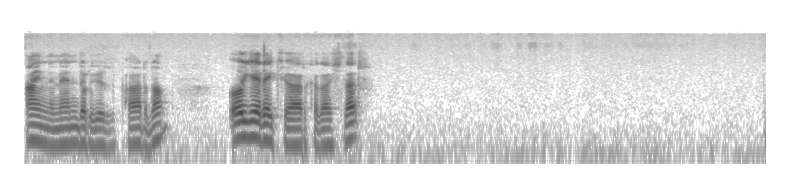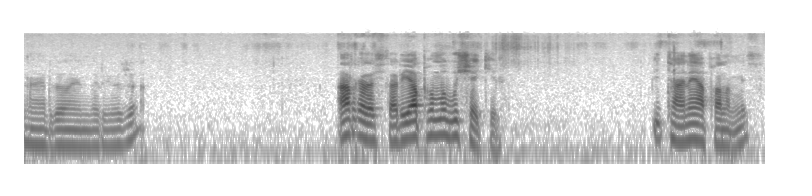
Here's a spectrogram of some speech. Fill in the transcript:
aynen ender gözü pardon. O gerekiyor arkadaşlar. Nerede o ender gözü? Arkadaşlar yapımı bu şekil. Bir tane yapalım biz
